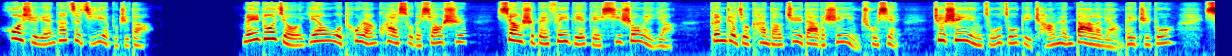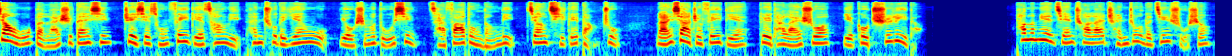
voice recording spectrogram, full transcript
或许连他自己也不知道。没多久，烟雾突然快速的消失。像是被飞碟给吸收了一样，跟着就看到巨大的身影出现。这身影足足比常人大了两倍之多。向武本来是担心这些从飞碟舱里喷出的烟雾有什么毒性，才发动能力将其给挡住。拦下这飞碟对他来说也够吃力的。他们面前传来沉重的金属声，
